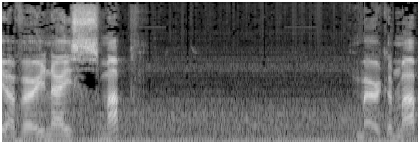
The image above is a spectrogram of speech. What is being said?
Yeah, very nice map. American map.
